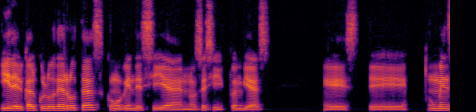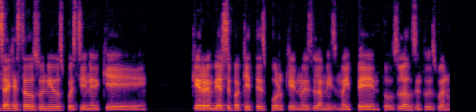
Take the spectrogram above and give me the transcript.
y del cálculo de rutas. Como bien decía, no sé si tú envías este, un mensaje a Estados Unidos, pues tiene que, que reenviarse paquetes porque no es la misma IP en todos lados. Entonces, bueno,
